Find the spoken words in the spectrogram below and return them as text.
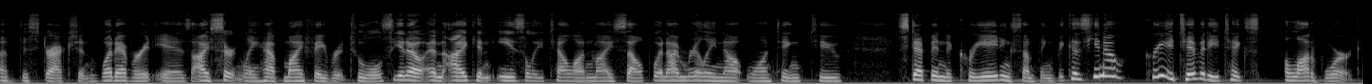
of distraction, whatever it is. I certainly have my favorite tools, you know, and I can easily tell on myself when I'm really not wanting to step into creating something because, you know, creativity takes a lot of work.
